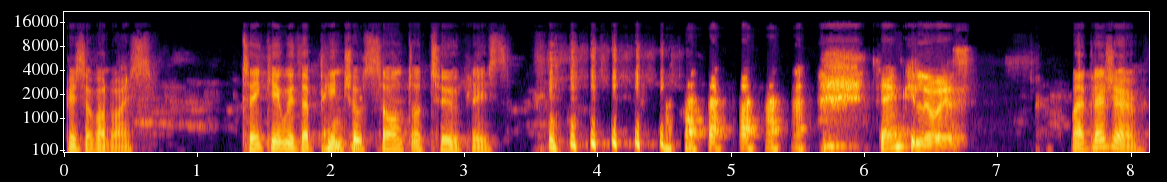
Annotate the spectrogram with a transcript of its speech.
piece of advice take it with a pinch of salt or two please thank you Luis my pleasure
